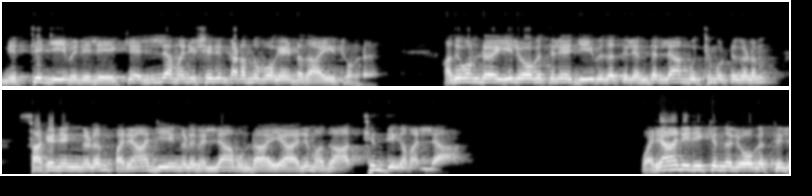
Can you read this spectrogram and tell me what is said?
നിത്യജീവനിലേക്ക് എല്ലാ മനുഷ്യരും കടന്നു പോകേണ്ടതായിട്ടുണ്ട്. അതുകൊണ്ട് ഈ ലോകത്തിലെ ജീവിതത്തിൽ എന്തെല്ലാം ബുദ്ധിമുട്ടുകളും സഹനങ്ങളും പരാജയങ്ങളും എല്ലാം ഉണ്ടായാലും അത് ആത്യന്തികമല്ല. വരാനിരിക്കുന്ന ലോകത്തിൽ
